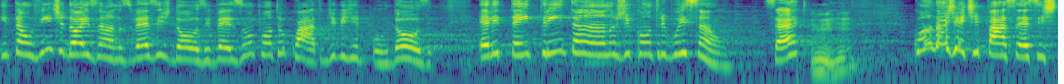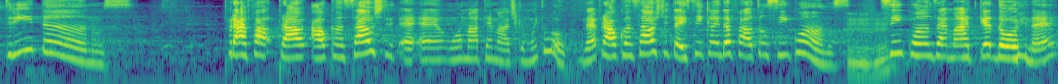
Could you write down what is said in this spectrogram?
Então, 22 anos vezes 12 vezes 1,4 dividido por 12, ele tem 30 anos de contribuição, certo? Uhum. Quando a gente passa esses 30 anos para alcançar os. É, é, uma matemática muito louca, né? Para alcançar os 35 ainda faltam 5 anos. 5 uhum. anos é mais do que 2, né?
